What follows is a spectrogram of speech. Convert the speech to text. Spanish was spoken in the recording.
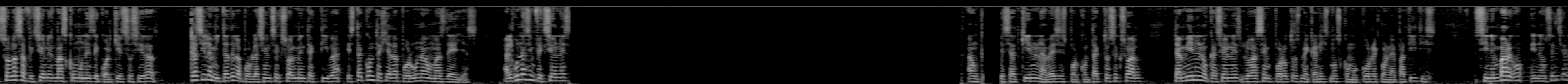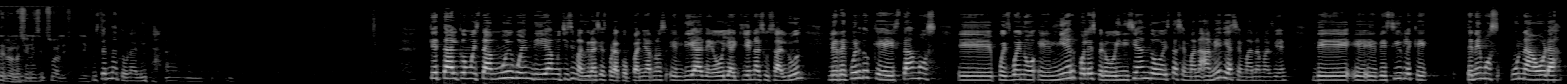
son las afecciones más comunes de cualquier sociedad. Casi la mitad de la población sexualmente activa está contagiada por una o más de ellas. Algunas infecciones aunque se adquieren a veces por contacto sexual, también en ocasiones lo hacen por otros mecanismos como ocurre con la hepatitis. Sin embargo, en ausencia de relaciones sexuales... Usted naturalita. ¿Qué tal? ¿Cómo está? Muy buen día. Muchísimas gracias por acompañarnos el día de hoy aquí en A Su Salud. Le recuerdo que estamos, eh, pues bueno, en miércoles, pero iniciando esta semana, a media semana más bien, de eh, eh, decirle que tenemos una hora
